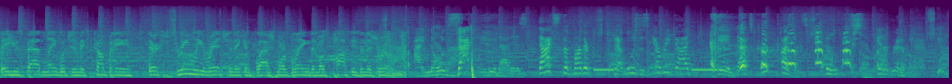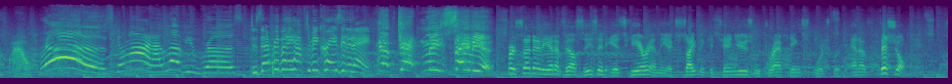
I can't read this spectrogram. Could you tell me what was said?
they use bad language in mixed company. They're extremely rich and they can flash more bling than most posses in this room. I know exactly who that is. That's the mother that loses every god game. That's Kirk Cousins. Get rid of him. Wow. Bros, come on. I love you, bros. Does everybody have to be crazy today? Now get me Sabian! First Sunday of the NFL season is here, and the excitement continues with DraftKings Sportsbook, an official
